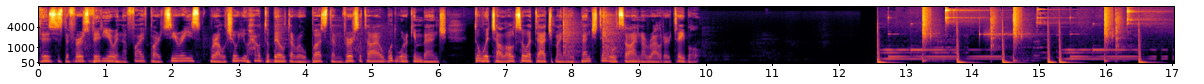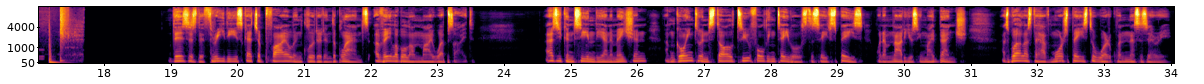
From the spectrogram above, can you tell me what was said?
This is the first video in a 5-part series where I'll show you how to build a robust and versatile woodworking bench to which I'll also attach my new bench table saw and a router table. This is the 3D SketchUp file included in the plans, available on my website. As you can see in the animation, I'm going to install two folding tables to save space when I'm not using my bench, as well as to have more space to work when necessary.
